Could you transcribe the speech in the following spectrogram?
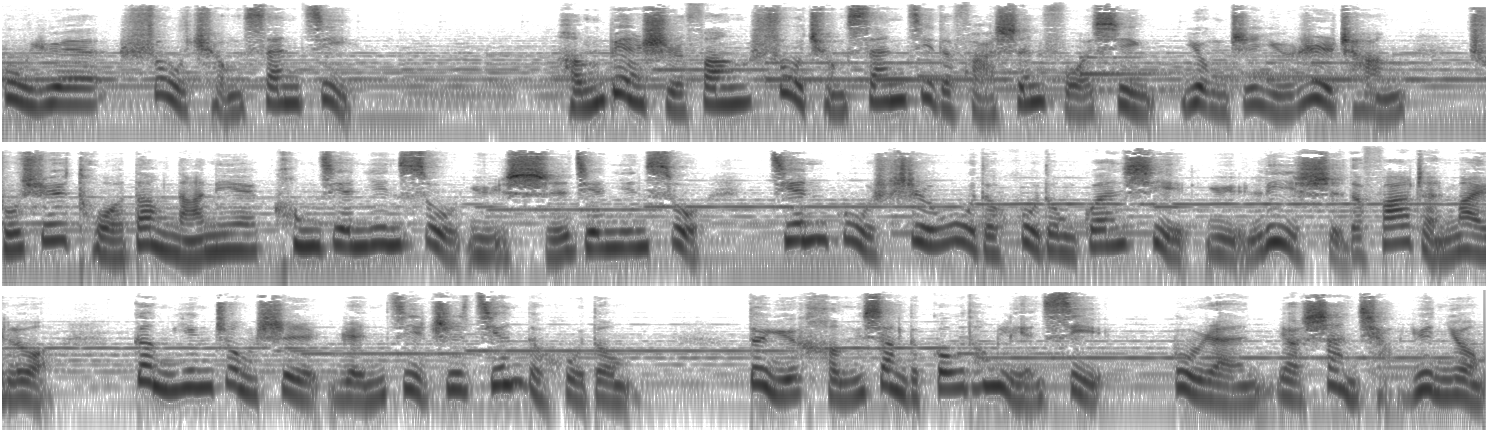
故曰竖穷三际。横遍十方、竖穷三际的法身佛性，用之于日常，除需妥当拿捏空间因素与时间因素。兼顾事物的互动关系与历史的发展脉络，更应重视人际之间的互动。对于横向的沟通联系，固然要善巧运用；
